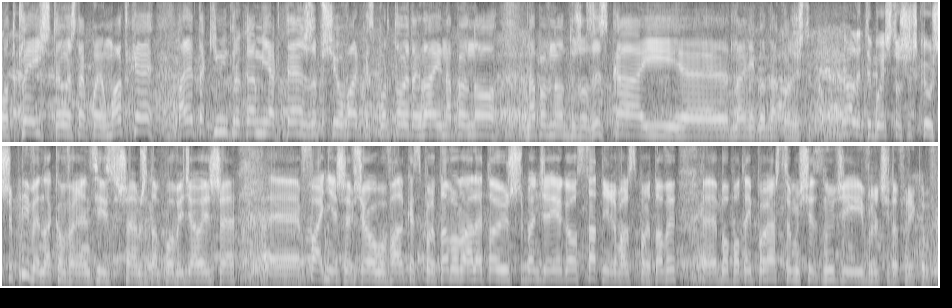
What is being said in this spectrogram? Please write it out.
odkleić, to już tak powiem łatkę, ale takimi krokami jak ten, że przyjął walkę sportową i tak dalej, na pewno, na pewno dużo zyska i e, dla niego na korzyść tylko. No ale ty byłeś troszeczkę uszczypliwy na konferencji i słyszałem, że tam powiedziałeś, że e, fajnie, że wziął walkę sportową, ale to już będzie jego ostatni rywal sportowy, e, bo po tej porażce mu się znudzi i wróci do frików.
